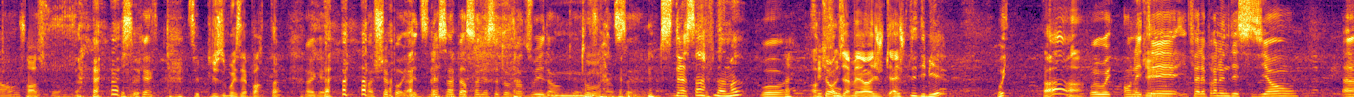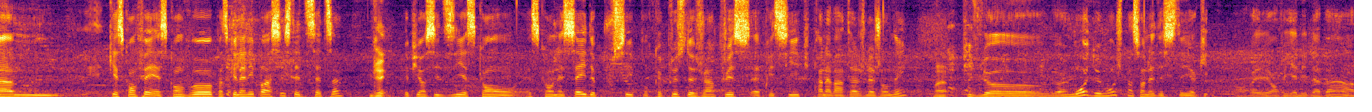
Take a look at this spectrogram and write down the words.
Non, je Ah. pense pas. C'est plus ou moins important. Ok. Ah, je sais pas. Il y a 1900 personnes ici aujourd'hui, donc euh, Tout. je pense... euh, 1900 finalement? ouais, ouais. Ok, fou. vous avez ajouté, ajouté des billets? Oui. Ah! Oui, oui. On était, il fallait prendre une décision. Euh, Qu'est-ce qu'on fait? Est-ce qu'on va... Parce que l'année passée, c'était 1700. OK. Et puis on s'est dit, est-ce qu'on est qu'on essaye de pousser pour que plus de gens puissent apprécier puis prendre avantage de la journée? Ouais. Puis là, un mois, deux mois, je pense qu'on a décidé, OK, on va, on va y aller de l'avant.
